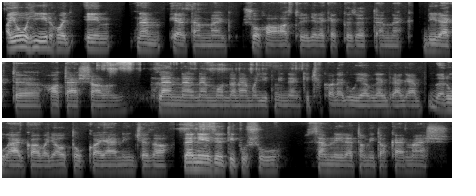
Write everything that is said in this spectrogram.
A jó hír, hogy én nem éltem meg soha azt, hogy a gyerekek között ennek direkt hatással lenne, nem mondanám, hogy itt mindenki csak a legújabb, legdrágább ruhákkal vagy autókkal jár, nincs ez a lenéző típusú szemlélet, amit akár más,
